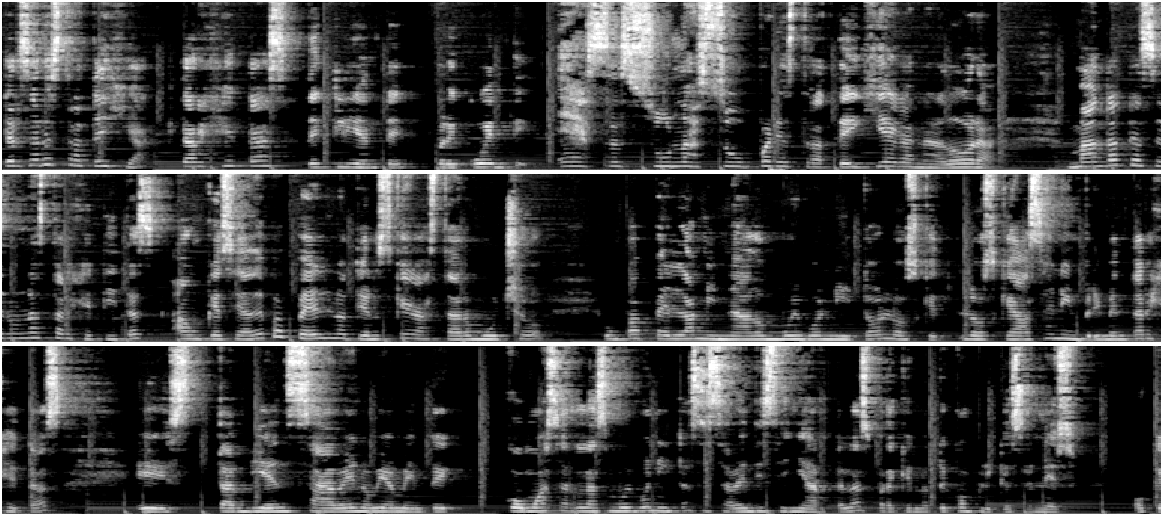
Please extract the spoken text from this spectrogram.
Tercera estrategia, tarjetas de cliente frecuente. Esa es una súper estrategia ganadora. Mándate a hacer unas tarjetitas, aunque sea de papel, no tienes que gastar mucho. Un papel laminado muy bonito. Los que, los que hacen, imprimen tarjetas, también saben obviamente cómo hacerlas muy bonitas y saben diseñártelas para que no te compliques en eso, ¿ok?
